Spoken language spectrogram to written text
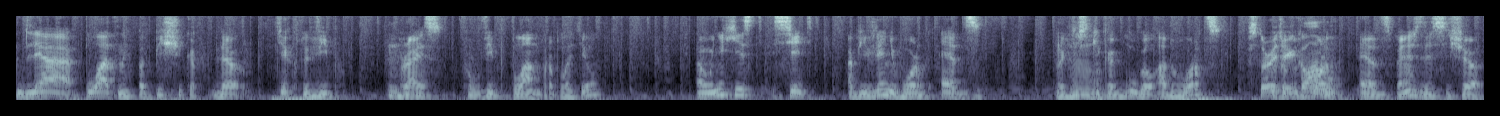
для платных подписчиков, для тех, кто VIP прайс, фу, VIP план проплатил, а у них есть сеть объявлений Word Ads. Практически как Google AdWords. Встроить рекламу. Word Ads, понимаешь, здесь еще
